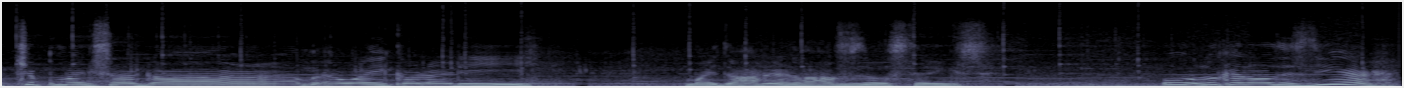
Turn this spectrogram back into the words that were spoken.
chipmunks are awake already. My daughter loves those things. Oh, look at all this deer.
